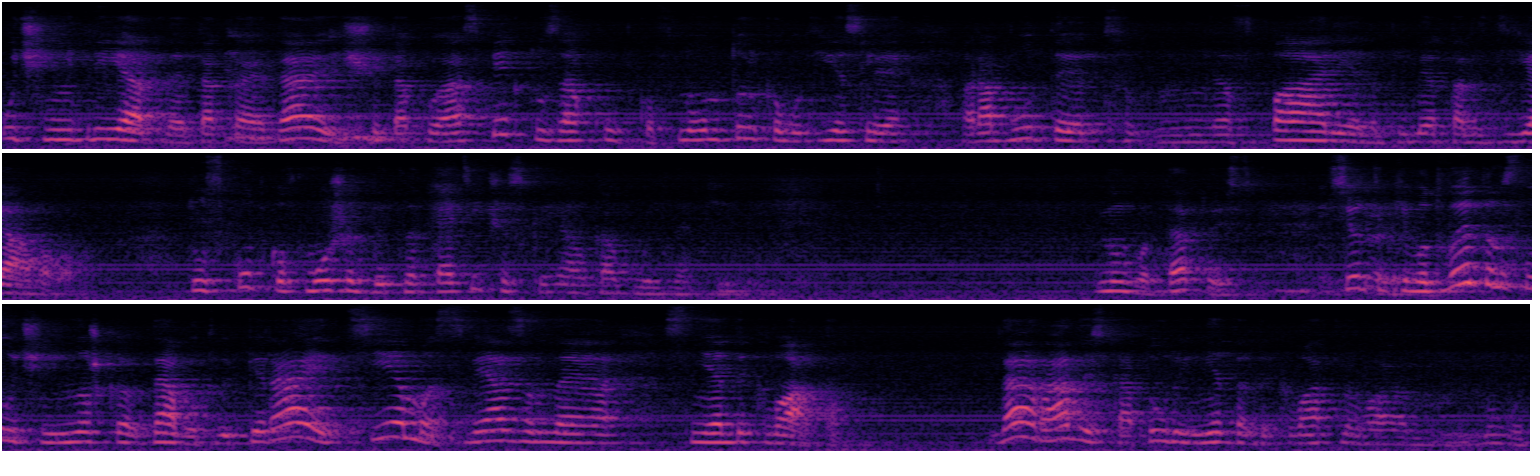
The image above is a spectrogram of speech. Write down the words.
очень неприятная такая, да, еще такой аспект у закупков, но он только вот если работает в паре, например, там с дьяволом, то с кубков может быть наркотическая и алкогольная химия. Ну вот, да, то есть все-таки вот в этом случае немножко, да, вот выпирает тема, связанная с неадекватом. Да, радость, которой нет адекватного, ну вот,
